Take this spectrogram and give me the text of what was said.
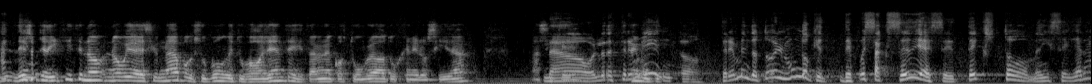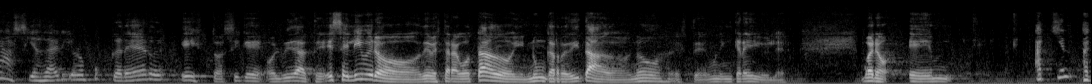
¿A De, eso que dijiste no, no voy a decir nada porque supongo que tus oyentes estarán acostumbrados a tu generosidad. Así no, que, boludo, es tremendo, tremendo. Todo el mundo que después accede a ese texto me dice, gracias Darío, no puedo creer esto. Así que olvídate, ese libro debe estar agotado y nunca reeditado, ¿no? Este, un increíble. Bueno, eh, ¿a quién, a-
